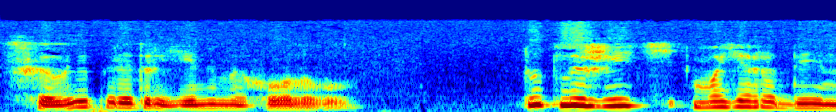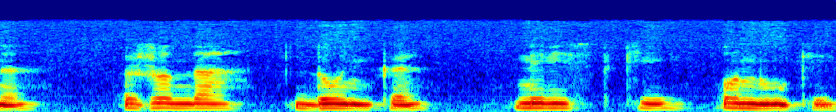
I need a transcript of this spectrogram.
схилив перед руїнами голову. Тут лежить моя родина, жона, донька, невістки, онуки,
